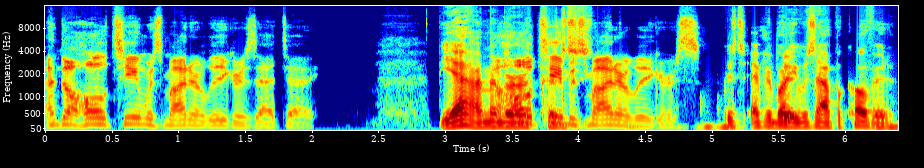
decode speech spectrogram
and the whole team was minor leaguers that day. Yeah, I remember the whole team was because minor leaguers. Because everybody was out with COVID.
